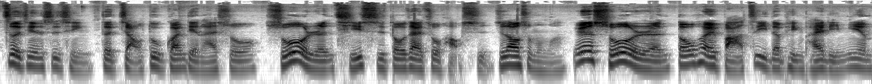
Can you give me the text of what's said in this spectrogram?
这件事情的角度观点来说，所有人其实都在做好事，知道什么吗？因为所有人都会把自己的品牌里面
